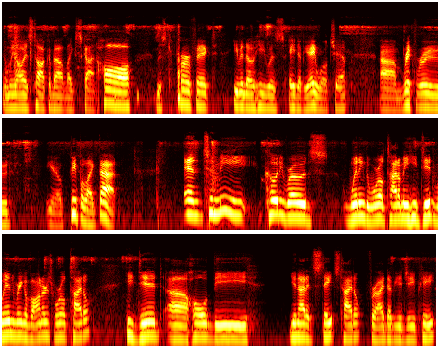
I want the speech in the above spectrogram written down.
and we always talk about like Scott Hall, Mr. Perfect, even though he was AWA world champ, um, Rick Rude, you know, people like that. and to me, Cody Rhodes winning the world title. I mean, he did win Ring of Honor's world title. He did uh, hold the United States title for IWGP.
